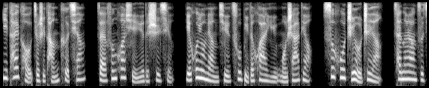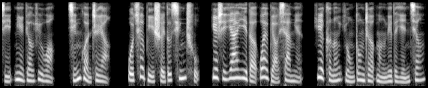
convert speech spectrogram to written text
一开口就是堂客腔，在风花雪月的事情，也会用两句粗鄙的话语抹杀掉。似乎只有这样，才能让自己灭掉欲望。尽管这样，我却比谁都清楚，越是压抑的外表下面，越可能涌动着猛烈的岩浆。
